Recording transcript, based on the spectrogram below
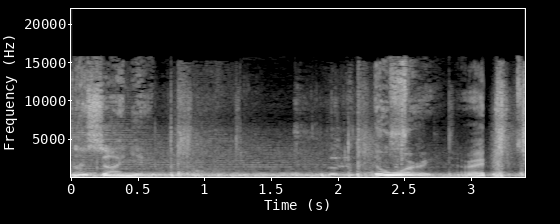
No sign yet. Don't worry, all right?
